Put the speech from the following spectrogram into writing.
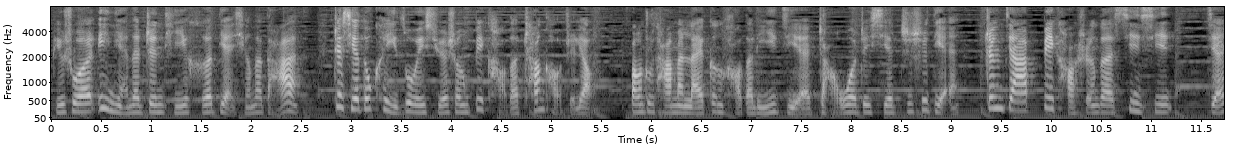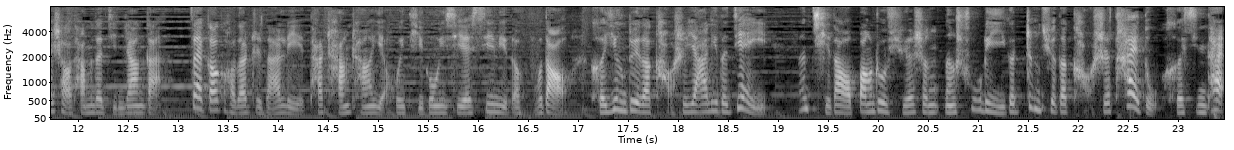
比如说历年的真题和典型的答案，这些都可以作为学生备考的参考资料，帮助他们来更好的理解、掌握这些知识点，增加备考生的信心，减少他们的紧张感。在高考的指南里，它常常也会提供一些心理的辅导和应对的考试压力的建议，能起到帮助学生能树立一个正确的考试态度和心态，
